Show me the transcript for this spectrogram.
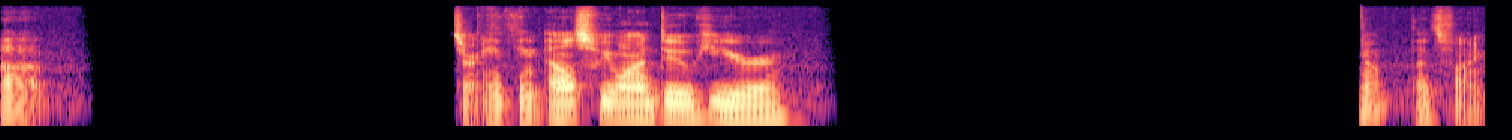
uh is there anything else we want to do here no that's fine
